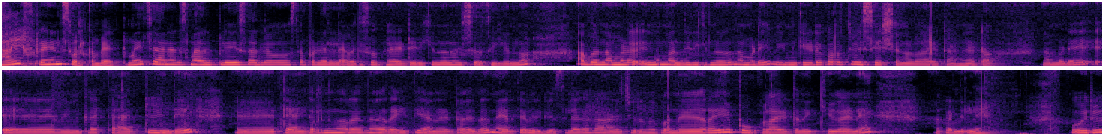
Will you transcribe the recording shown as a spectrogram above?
Hi friends welcome back to my channel smile place hello അപ്പോൾ എല്ലാവരും സുഖമായിട്ടിരിക്കുന്നു വിശ്വസിക്കുന്നു. അപ്പോൾ നമ്മൾ ഇന്ന് വന്നിരിക്കുന്നത് നമ്മുടെ വിൻകയുടെ കുറച്ച് വിശേഷങ്ങളുമായിട്ടാണ് കേട്ടോ. നമ്മുടെ വിൻക ടാറ്റുവിന്റെ ടാങ്കർ എന്ന് പറയുന്ന വെറൈറ്റിയാണ് കേട്ടോ ഇത്. നേരത്തെ വീഡിയോസിലൊക്കെ കാണിച്ചിരുന്നു. അപ്പോൾ നിറയെ പൂക്കളായിട്ട് നിൽക്കുകയാണ്. കണ്ടില്ലേ? ഒരു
